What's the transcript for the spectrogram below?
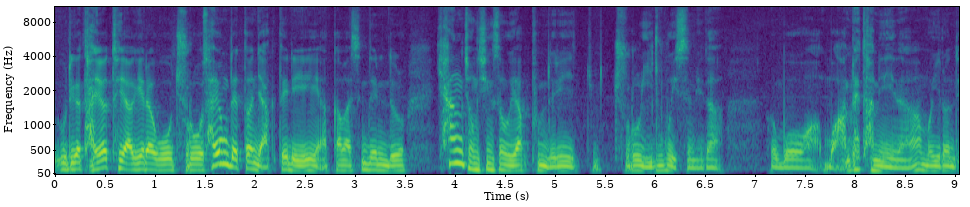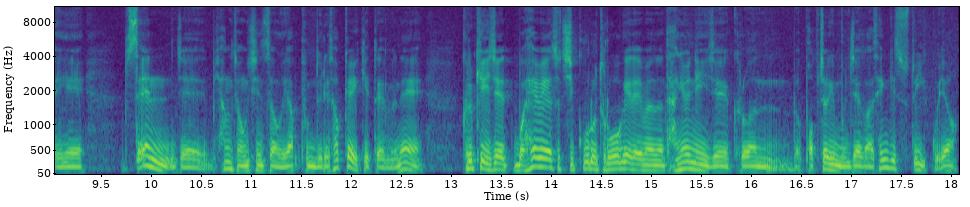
우리가 다이어트 약이라고 주로 사용됐던 약들이 아까 말씀드린 대로 향정신성 의약품들이 좀 주로 이루고 있습니다. 뭐, 뭐 암페타민이나 뭐 이런 되게 센 이제 향정신성 의약품들이 섞여 있기 때문에 그렇게 이제 뭐 해외에서 직구로 들어오게 되면은 당연히 이제 그런 뭐 법적인 문제가 생길 수도 있고요.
